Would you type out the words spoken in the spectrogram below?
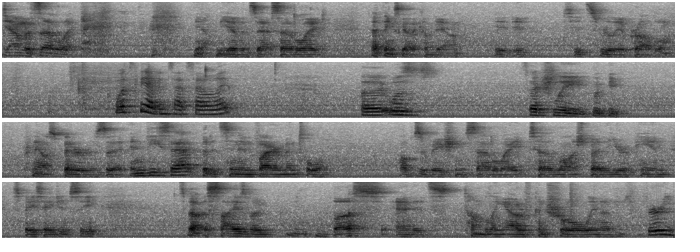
down the satellite. yeah, the Evansat satellite. That thing's got to come down. It, it, it's really a problem. What's the Evansat satellite? Uh, it was, it's actually, would be pronounced better as uh, ENVISAT, but it's an environmental observation satellite uh, launched by the European Space Agency. It's about the size of a bus and it's tumbling out of control in a very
